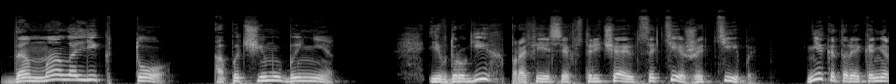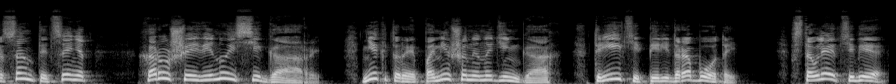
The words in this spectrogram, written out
да мало ли кто, а почему бы нет? И в других профессиях встречаются те же типы. Некоторые коммерсанты ценят хорошее вино и сигары, некоторые помешаны на деньгах, третьи перед работой вставляют себе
